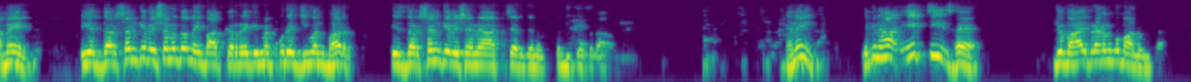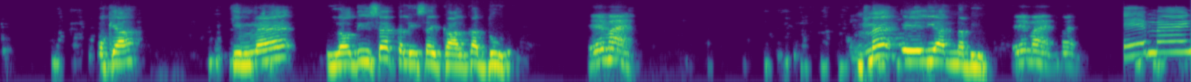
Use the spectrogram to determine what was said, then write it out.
आमीन ये दर्शन के विषय में तो नहीं बात कर रहे कि मैं पूरे जीवन भर इस दर्शन के विषय में आश्चर्यजनक तरीके से रहा है नहीं लेकिन हाँ एक चीज़ है जो भाई ब्रणम को मालूम था वो क्या कि मैं लौदीसा कलीसाई काल का दूत Amen. मैं एलिया नबी Amen. Amen. Amen.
